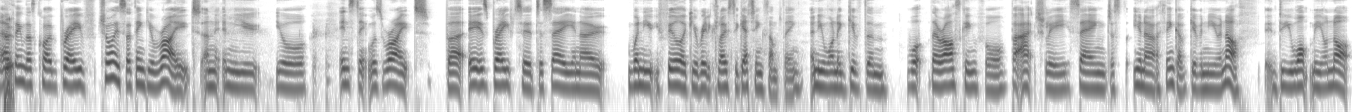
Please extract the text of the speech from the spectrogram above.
I think that's quite a brave choice. I think you're right, and and you your instinct was right. But it is brave to to say, you know, when you, you feel like you're really close to getting something, and you want to give them what they're asking for, but actually saying just, you know, I think I've given you enough. Do you want me or not?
